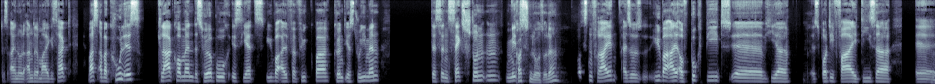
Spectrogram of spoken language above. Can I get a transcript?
das eine oder andere Mal gesagt. Was aber cool ist, klarkommen, das Hörbuch ist jetzt überall verfügbar, könnt ihr streamen. Das sind sechs Stunden mit Kostenlos, oder? kostenfrei, also überall auf Bookbeat, äh, hier Spotify, Deezer, äh,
